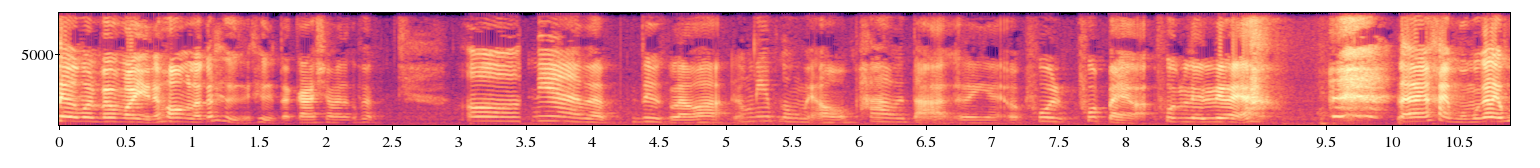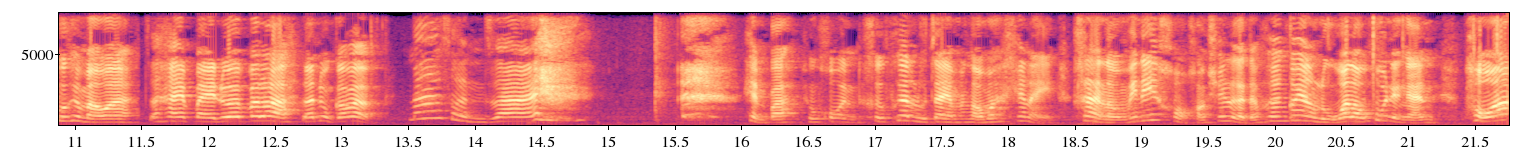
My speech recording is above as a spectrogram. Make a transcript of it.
เดินวนไปวนมาอยู่ในห้องแล้วก็ถือถือตะกร้าใช่ไหมแล้วก็แบบ เออ เนี่ยแบบดึกแล้วอะต้องรีบลงไปเอาผ้ามาตากอะไรเงี้ยแบบพูดพูดไปอะพูดเรื่อยๆอะแล้วไข่มุกมันก็เลยพูดขึ้นมาว่า จะให้ไปด้วยปะล่ะ แล้วหนูก็แบบน่าสนใจ เห็นปะทุกคนคือเพื่อนรู้ใจมันเรามากแค่ไหนขนาดเราไม่ได้ขอเขาช่วยเหลือ แต่เพื่อนก็ยังรู้ว่าเราพูดอย่างนั้น เพราะว่า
